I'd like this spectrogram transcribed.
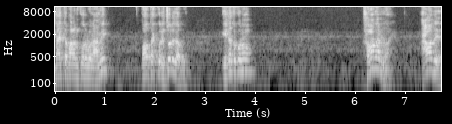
দায়িত্ব পালন করব না, আমি পদত্যাগ করে চলে যাব। এটা তো কোনো সমাধান নয়। আমাদের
